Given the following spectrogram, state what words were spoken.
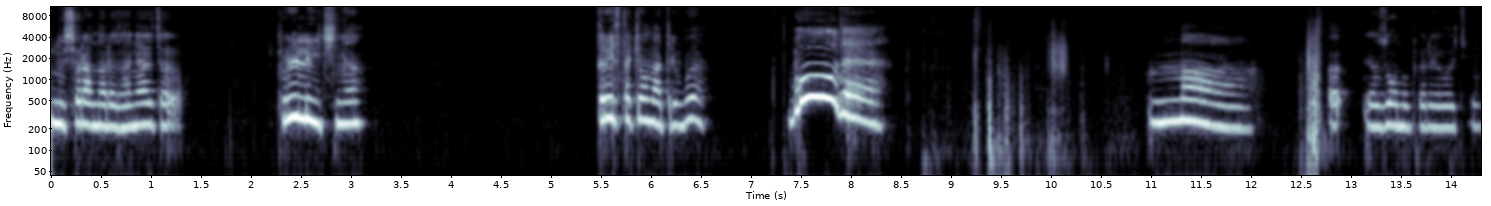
Ну, все равно розганяються прилично. 300 кілометрів буде? Буде! На. Е, я зону перелетів.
